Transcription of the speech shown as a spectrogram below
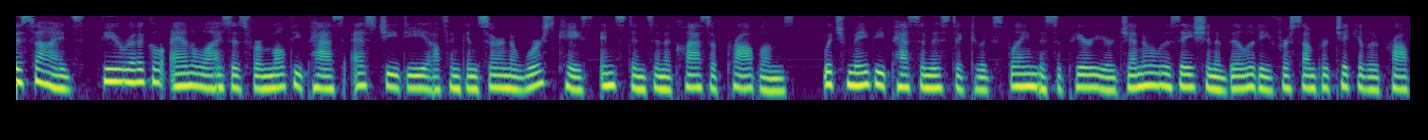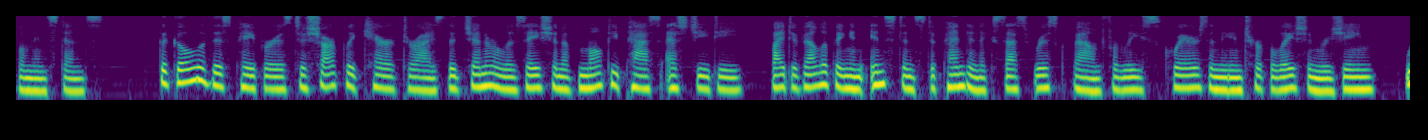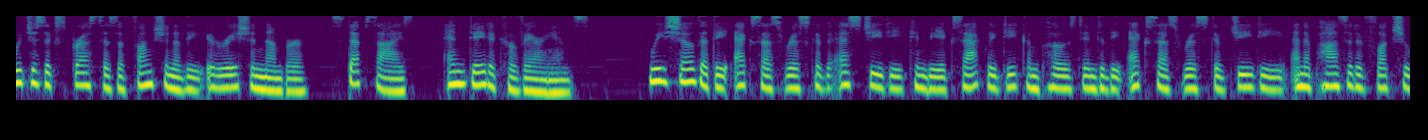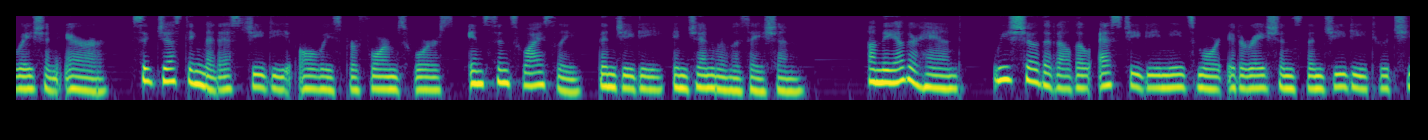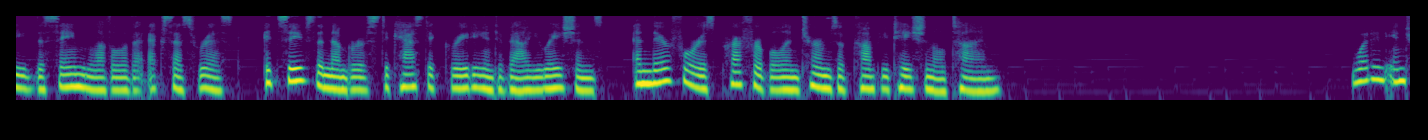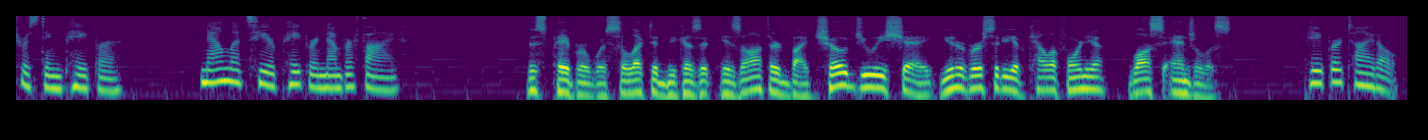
Besides, theoretical analyses for multipass SGD often concern a worst case instance in a class of problems, which may be pessimistic to explain the superior generalization ability for some particular problem instance. The goal of this paper is to sharply characterize the generalization of multipass SGD by developing an instance dependent excess risk bound for least squares in the interpolation regime, which is expressed as a function of the iteration number, step size, and data covariance. We show that the excess risk of SGD can be exactly decomposed into the excess risk of GD and a positive fluctuation error, suggesting that SGD always performs worse, instance wisely, than GD in generalization. On the other hand, we show that although SGD needs more iterations than GD to achieve the same level of excess risk, it saves the number of stochastic gradient evaluations, and therefore is preferable in terms of computational time. What an interesting paper! Now let's hear paper number 5. This paper was selected because it is authored by Cho Jui Hsieh, University of California, Los Angeles. Paper title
